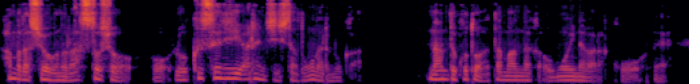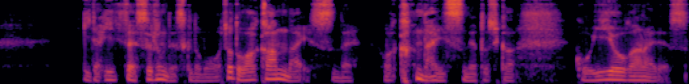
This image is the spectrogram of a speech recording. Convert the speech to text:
浜田省吾のラストショーを6セリアレンジしたらどうなるのか、なんてことを頭の中思いながら、こうね、ギター弾いてたりするんですけども、ちょっとわかんないっすね。わかんないっすねとしか、こう言いようがないです。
